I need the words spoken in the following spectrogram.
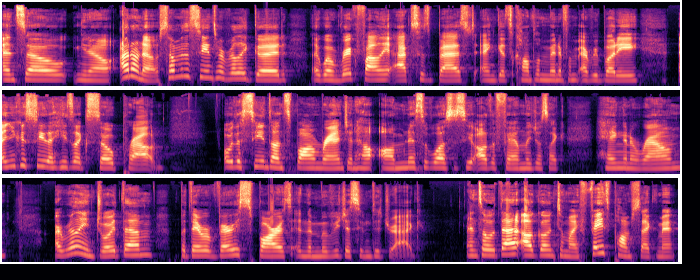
And so, you know, I don't know. Some of the scenes were really good, like when Rick finally acts his best and gets complimented from everybody, and you can see that he's like so proud. Or the scenes on Spahn Ranch and how ominous it was to see all the family just like hanging around. I really enjoyed them, but they were very sparse and the movie just seemed to drag. And so with that, I'll go into my facepalm segment,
